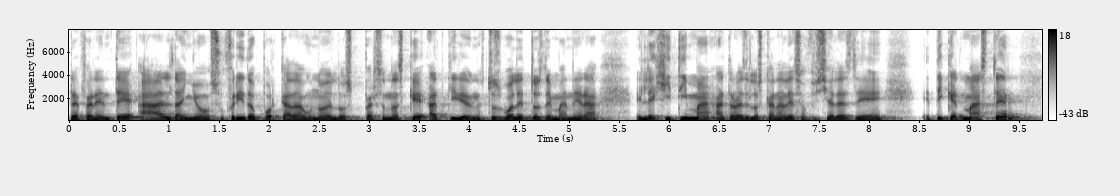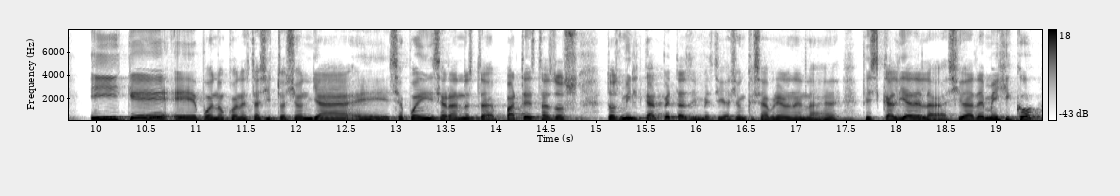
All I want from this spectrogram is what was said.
referente al daño sufrido por cada una de las personas que adquirieron estos boletos de manera legítima a través de los canales oficiales de eh, Ticketmaster y que, bueno, con esta situación ya se puede ir cerrando esta parte de estas dos, mil carpetas de investigación que se abrieron en la Fiscalía de la Ciudad de México.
